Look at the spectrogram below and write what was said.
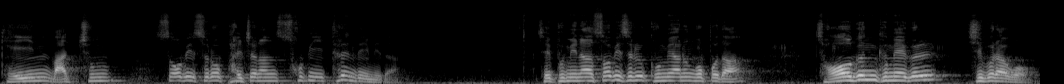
개인 맞춤 서비스로 발전한 소비 트렌드입니다. 제품이나 서비스를 구매하는 것보다 적은 금액을 지불하고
